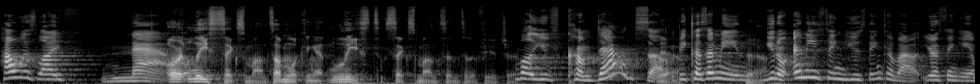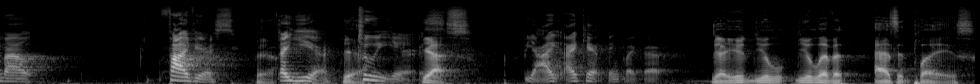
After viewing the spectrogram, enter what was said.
How is life now? Or at least six months. I'm looking at least six months into the future. well, you've come down some Yeah. because I mean, Yeah. you know, anything you think about, you're thinking about five years, Yeah. a year, Yeah. two years. Yes. Yeah, I, I can't think like that. Yeah, you you you live it as it plays,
